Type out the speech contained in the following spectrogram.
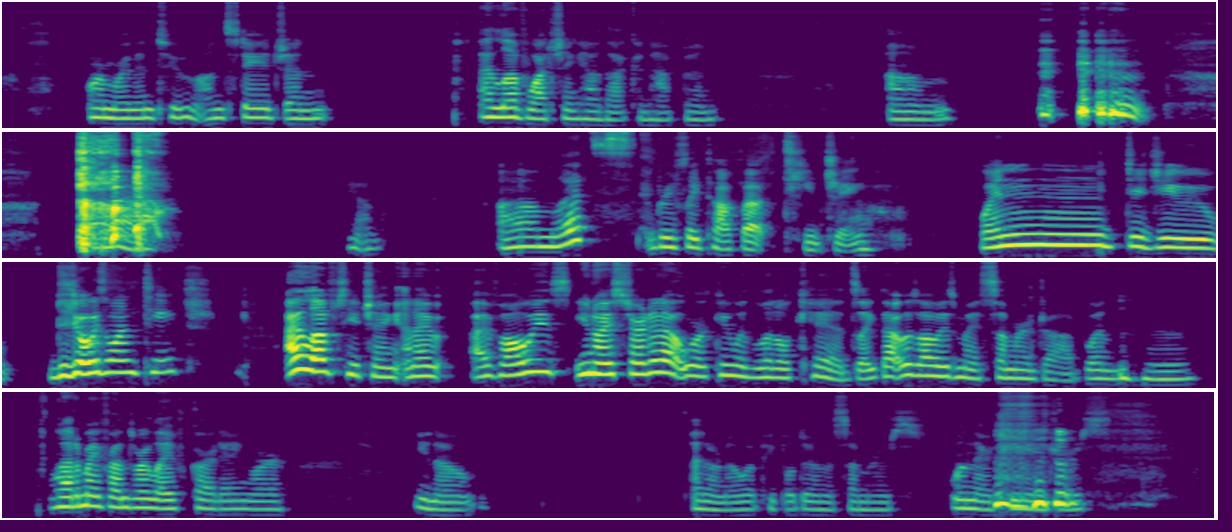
or more than two on stage and i love watching how that can happen um Yeah. Yeah. Um, let's briefly talk about teaching. When did you did you always want to teach? I love teaching and I I've always, you know, I started out working with little kids. Like that was always my summer job when Mm-hmm. a lot of my friends were lifeguarding or you know, I don't know what people do in the summers when they're teenagers.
